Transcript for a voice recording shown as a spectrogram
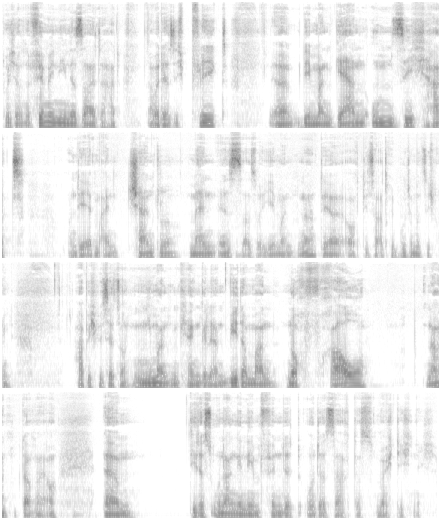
durchaus eine feminine Seite hat, aber der sich pflegt, äh, den man gern um sich hat und der eben ein Gentleman ist, also jemand, ne, der auch diese Attribute mit sich bringt, habe ich bis jetzt noch niemanden kennengelernt, weder Mann noch Frau, na, darf man auch, ähm, die das unangenehm findet oder sagt, das möchte ich nicht.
